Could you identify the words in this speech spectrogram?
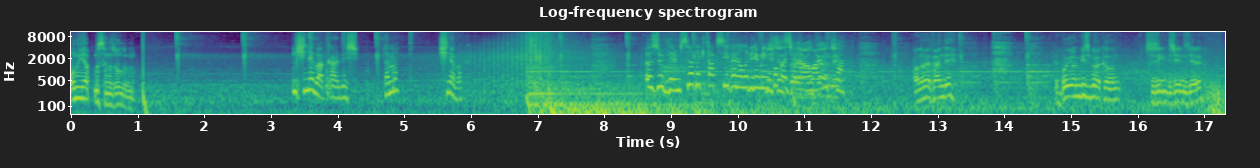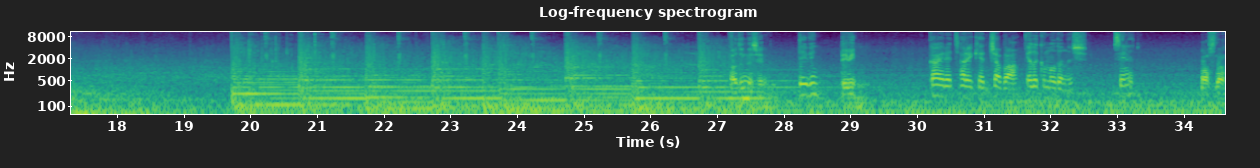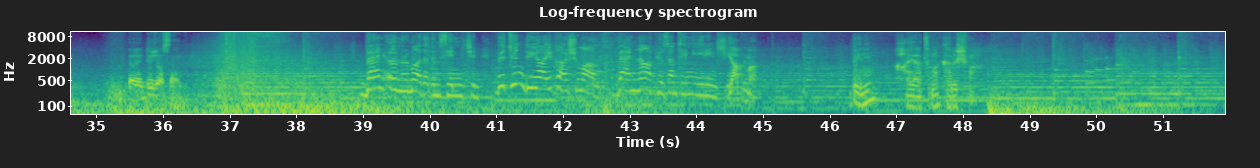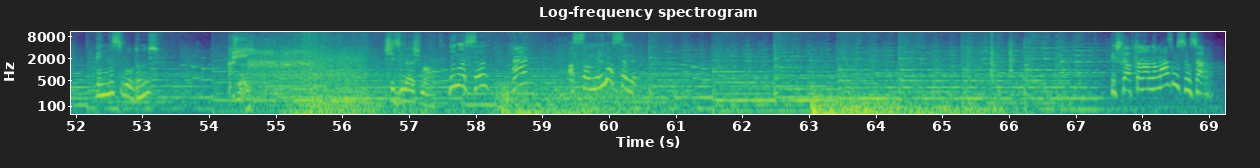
Onu yapmasanız olur mu? İşine bak kardeşim. Tamam. İşine bak. Özür dilerim. Sıradaki taksiyi ben alabilir miyim? Çok Geçin sıraya acelem var hanımefendi. lütfen. Hanımefendi. E, buyurun biz bırakalım sizi gideceğiniz yere. Adın ne senin? Devin, Devin. Gayret, hareket, çaba ya da kımıldanış. Senin? Aslan. Öyle düz aslan. Ben ömrümü adadım senin için. Bütün dünyayı karşıma aldım. Ben ne yapıyorsam senin iyiliğin için. Yapma. Benim hayatıma karışma. Beni nasıl buldunuz? Çizgini aşma. Bu nasıl? Ha? Aslanların aslanı. Hiç laftan anlamaz mısın sen?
